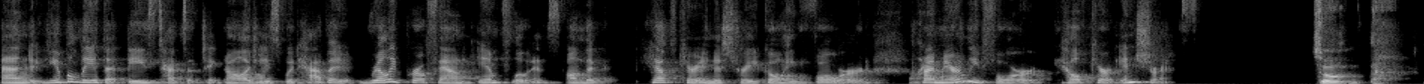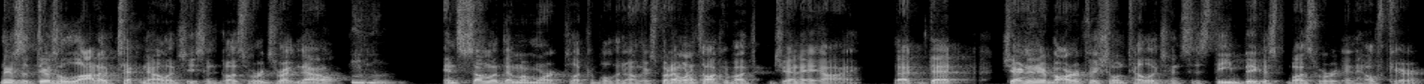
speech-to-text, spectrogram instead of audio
and you believe that these types of technologies would have a really profound influence on the healthcare industry going forward, primarily for healthcare insurance? So there's a, there's a lot of technologies and buzzwords right now, mm-hmm. and some of them are more applicable than others. But I want to talk about Gen AI. That that generative artificial intelligence is the biggest buzzword in healthcare.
